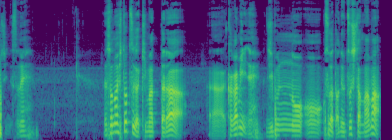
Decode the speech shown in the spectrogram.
ほしいんですよね。その一つが決まったら鏡にね自分の姿をね映したまま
